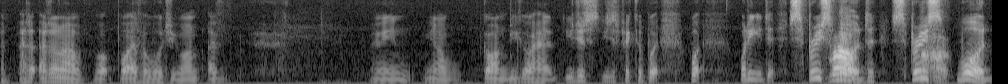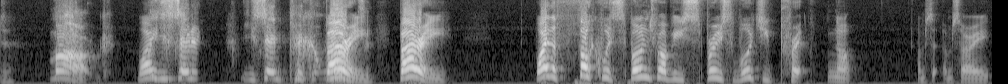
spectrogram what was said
I, I, don't- I don't know what whatever wood you want. I've I mean, you know, go on, you go ahead. You just you just pick up what what what do you do? Spruce Mark, wood, spruce Mark. wood. Mark. Why You said it. You said pick up Barry, wood. Barry, why the fuck would SpongeBob use spruce wood? You prick. No, I'm so, I'm sorry.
